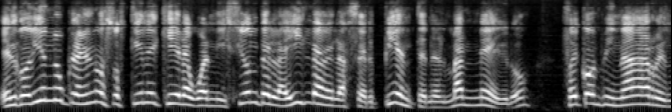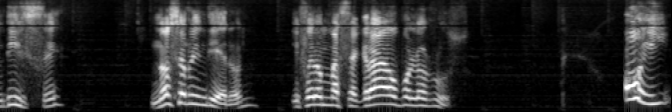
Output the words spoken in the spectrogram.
El gobierno ucraniano sostiene que la guarnición de la isla de la Serpiente en el Mar Negro fue combinada a rendirse, no se rindieron y fueron masacrados por los rusos. Hoy,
